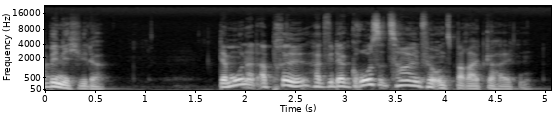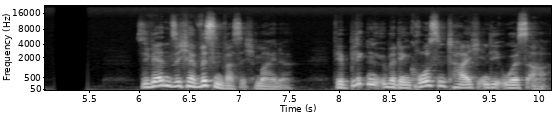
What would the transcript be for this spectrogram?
Bin ich wieder. Der Monat April hat wieder große Zahlen für uns bereitgehalten. Sie werden sicher wissen, was ich meine. Wir blicken über den großen Teich in die USA.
